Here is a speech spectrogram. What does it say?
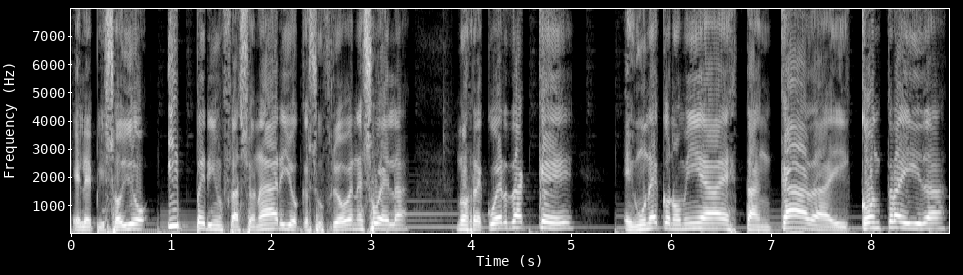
El episodio hiperinflacionario que sufrió Venezuela nos recuerda que en una economía estancada y contraída,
